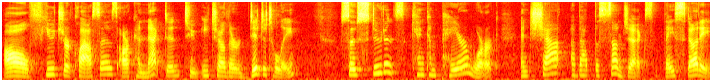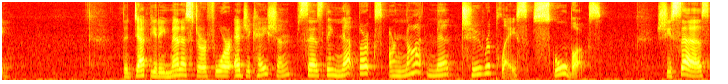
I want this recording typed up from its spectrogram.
All future classes are connected to each other digitally, so students can compare work and chat about the subjects they study. The Deputy Minister for Education says the netbooks are not meant to replace school books. She says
